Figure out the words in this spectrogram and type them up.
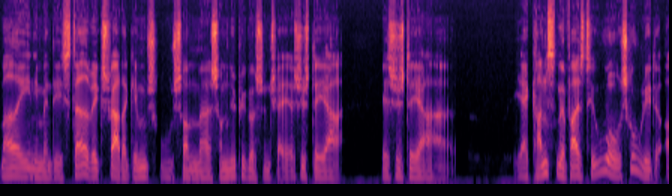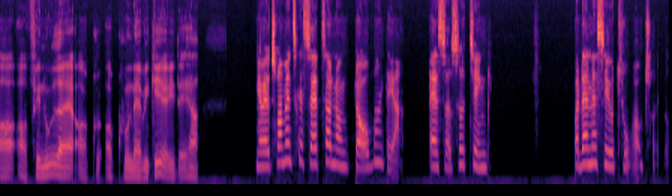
meget enig, men det er stadigvæk svært at gennemskue som, uh, som nybygger, synes jeg. Jeg synes, det er, jeg synes, det er ja, grænsen er faktisk til uoverskueligt at, at finde ud af at, at kunne navigere i det her. Ja, jeg tror, man skal sætte sig nogle dogmer der. Altså så tænke, hvordan er CO2-aftrykket?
